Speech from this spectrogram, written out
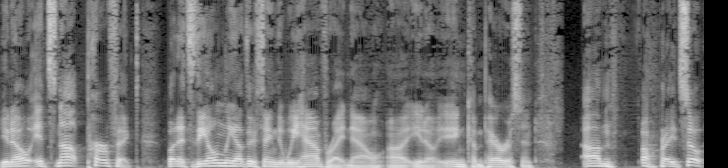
You know, it's not perfect, but it's the only other thing that we have right now uh, you know, in comparison. Um, all right, so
